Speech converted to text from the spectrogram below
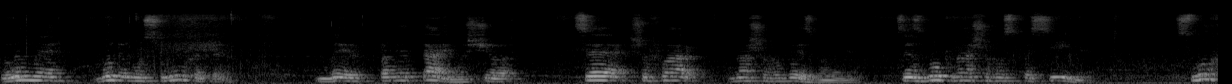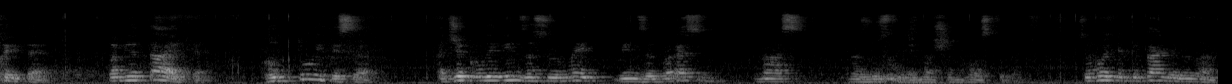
коли ми будемо слухати, ми пам'ятаємо, що це шофар нашого визволення, це звук нашого спасіння. Слухайте, пам'ятайте, готуйтеся, адже коли він засурмить, він забере нас на зустріч нашим Господом. Сьогодні питання до нас,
